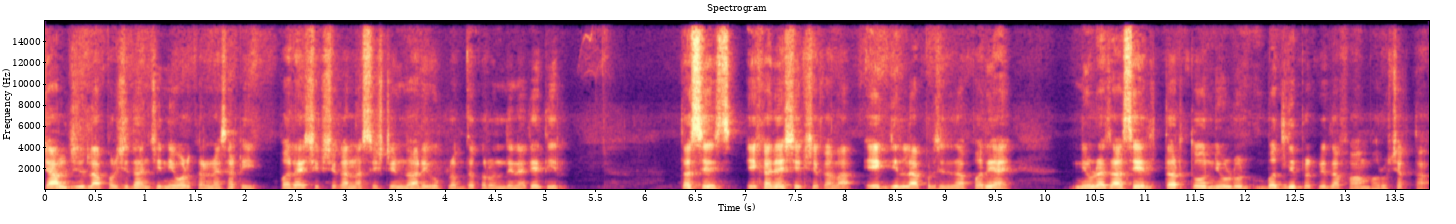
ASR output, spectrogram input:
चार जिल्हा परिषदांची निवड करण्यासाठी पर्याय शिक्षकांना सिस्टीमद्वारे उपलब्ध करून देण्यात येतील. तसेच एखाद्या शिक्षकाला एक जिल्हा परिषदेचा पर्याय निवडायचा असेल तर तो निवडून बदली प्रक्रियेचा फॉर्म भरू शकतात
